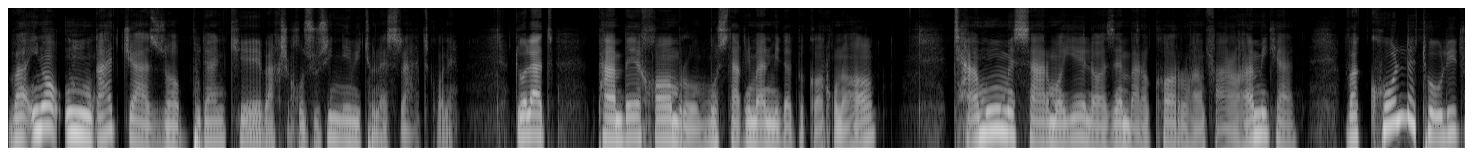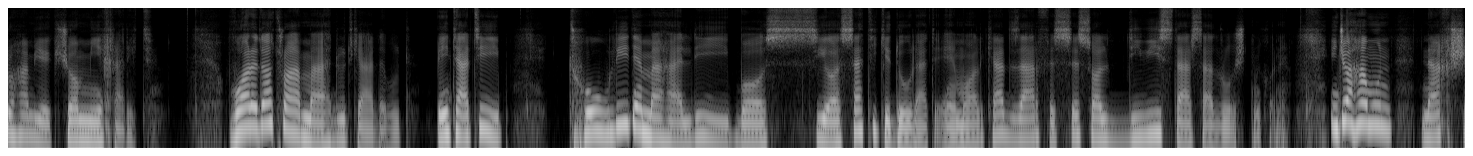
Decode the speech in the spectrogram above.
و اینا اونقدر جذاب بودن که بخش خصوصی نمی‌تونست رد کنه. دولت پنبه خام رو مستقیما می‌داد به کارخونه ها تموم سرمایه لازم برای کار رو هم فراهم می‌کرد و کل تولید رو هم یک جا می‌خرید. واردات رو هم محدود کرده بود. به این ترتیب تولید محلی با سیاستی که دولت اعمال کرد ظرف سه سال دیویست درصد رشد می‌کنه. اینجا همون نقش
